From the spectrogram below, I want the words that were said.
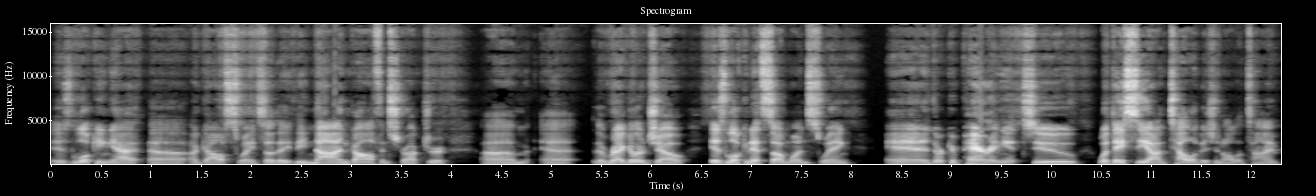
is looking at uh, a golf swing. So the, the non golf instructor, um, uh, the regular Joe, is looking at someone's swing and they're comparing it to what they see on television all the time.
